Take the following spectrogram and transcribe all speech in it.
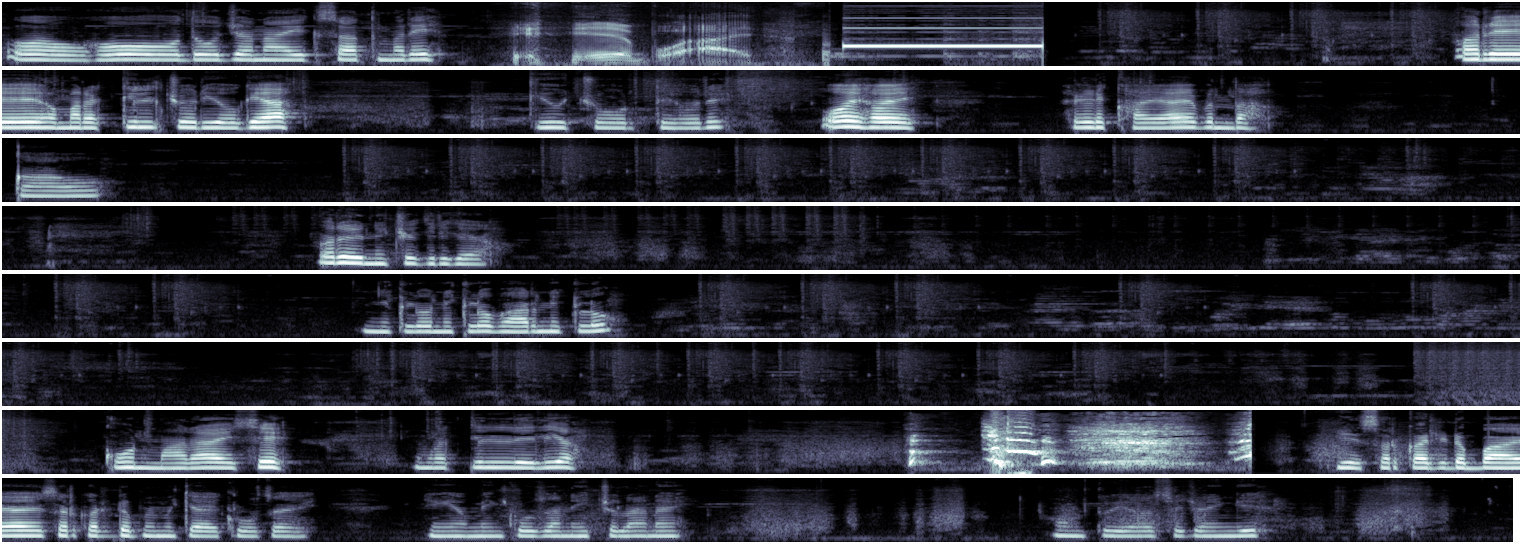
ओहो, दो जना एक साथ मरे। boy. अरे, हमारा किल चोरी हो गया। क्यों चोरते हो रे? ओए होए हेड खाया है बंदा। काओ। अरे, नीचे गिर गया। निकलो निकलो, बाहर निकलो। कौन मारा है इसे? किल ले लिया। ये सरकारी डब्बा आया है, सरकारी डब्बे में क्या क्रोजा है। नहीं, हमें क्रोजा नहीं चलाना है। हम तो यहाँ से जाएँगे।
